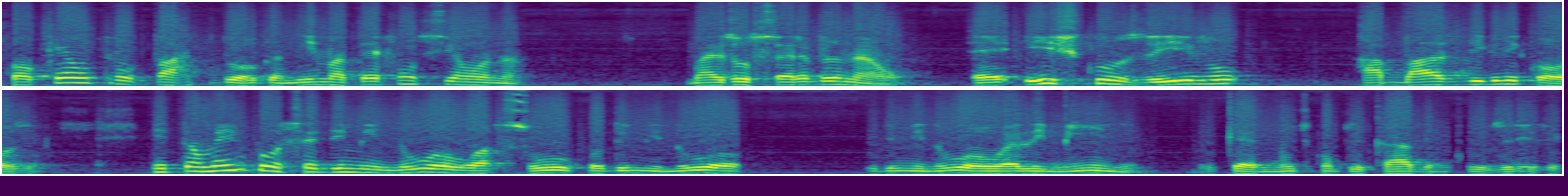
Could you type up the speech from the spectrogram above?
Qualquer outra parte do organismo até funciona, mas o cérebro não. É exclusivo à base de glicose. Então, mesmo que você diminua o açúcar, ou diminua, ou diminua ou elimine, o que é muito complicado, inclusive,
